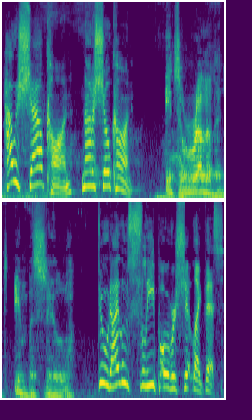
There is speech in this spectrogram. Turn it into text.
How is Shao Kahn not a Shokan? It's irrelevant, imbecile. Dude, I lose sleep over shit like this.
